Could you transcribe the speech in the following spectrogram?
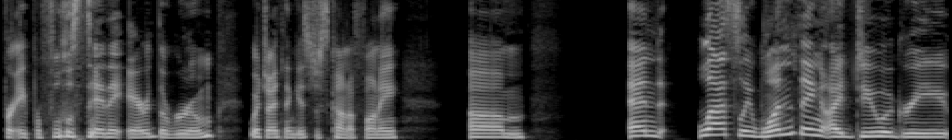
For April Fool's Day, they aired The Room, which I think is just kind of funny. Um, and lastly, one thing I do agree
